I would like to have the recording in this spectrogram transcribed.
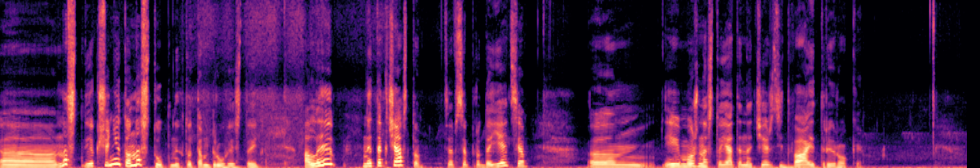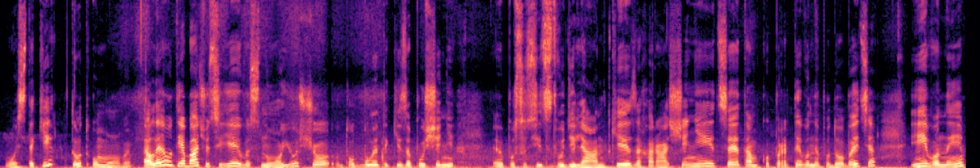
Е, якщо ні, то наступний, хто там другий стоїть. Але не так часто це все продається. Ем, і можна стояти на черзі 2 і 3 роки. Ось такі тут умови. Але от я бачу цією весною, що тут були такі запущені по сусідству ділянки, захаращені. Це там кооперативу не подобається. І вони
